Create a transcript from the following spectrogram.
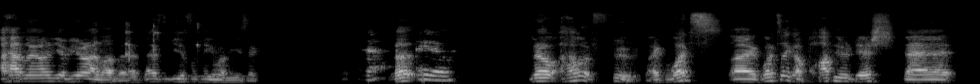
I have my own, you have your own. I love it. That's the beautiful thing about music. Yeah, but, I know. No, how about food? Like, what's like what's like a popular dish that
